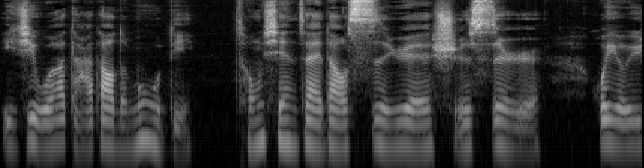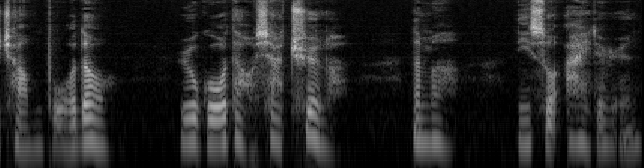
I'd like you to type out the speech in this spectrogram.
以及我要达到的目的。从现在到四月十四日，会有一场搏斗。如果我倒下去了，那么你所爱的人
